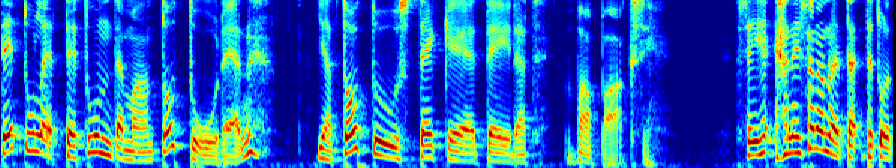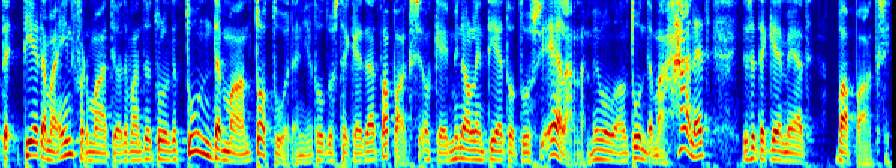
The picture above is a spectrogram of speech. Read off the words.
te tulette tuntemaan totuuden ja totuus tekee teidät vapaaksi. Se ei, hän ei sanonut, että te tulette tietämään informaatiota, vaan te tulette tuntemaan totuuden ja totuus tekee teidät vapaaksi. Okei, minä olen tietotuus elämä. Me ollaan tuntemaan hänet ja se tekee meidät vapaaksi.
